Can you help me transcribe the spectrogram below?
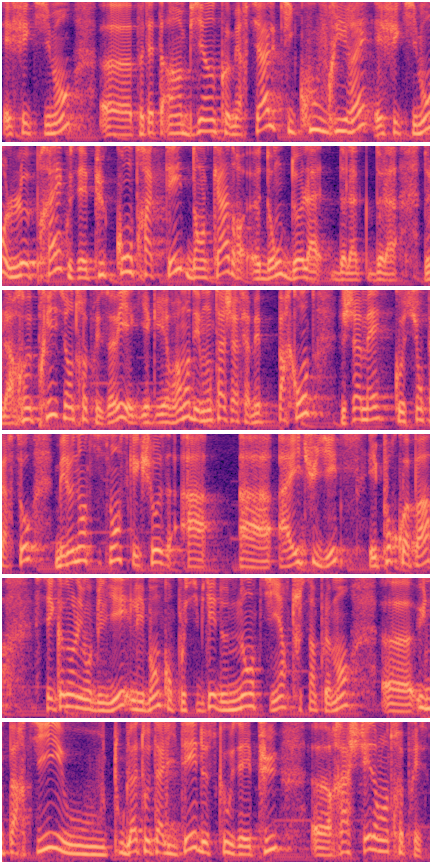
effectivement euh, peut-être un bien commercial qui couvrirait effectivement le prêt que vous avez pu contracter dans le cadre euh, donc de la, de la, de la, de la reprise d'une entreprise. Vous savez, il y, a, vraiment des montages à faire. Mais par contre, jamais caution perso. Mais le nantissement, c'est quelque chose à à, étudier et pourquoi pas, c'est comme dans l'immobilier, les banques ont possibilité de nantir tout simplement euh, une partie ou, la totalité de ce que vous avez pu euh, racheter dans l'entreprise.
